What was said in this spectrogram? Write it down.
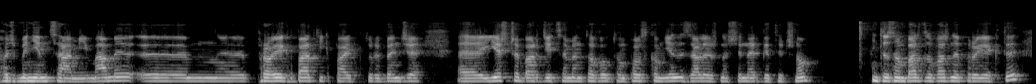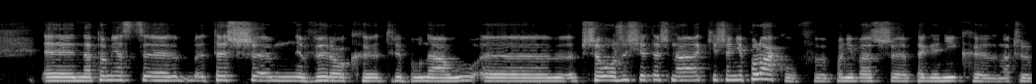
choćby Niemcami, mamy projekt Baltic Pipe, który będzie jeszcze bardziej cementował tą polską niezależność energetyczną. I to są bardzo ważne projekty. E, natomiast e, też wyrok Trybunału e, przełoży się też na kieszenie Polaków, ponieważ PGNiG, znaczy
